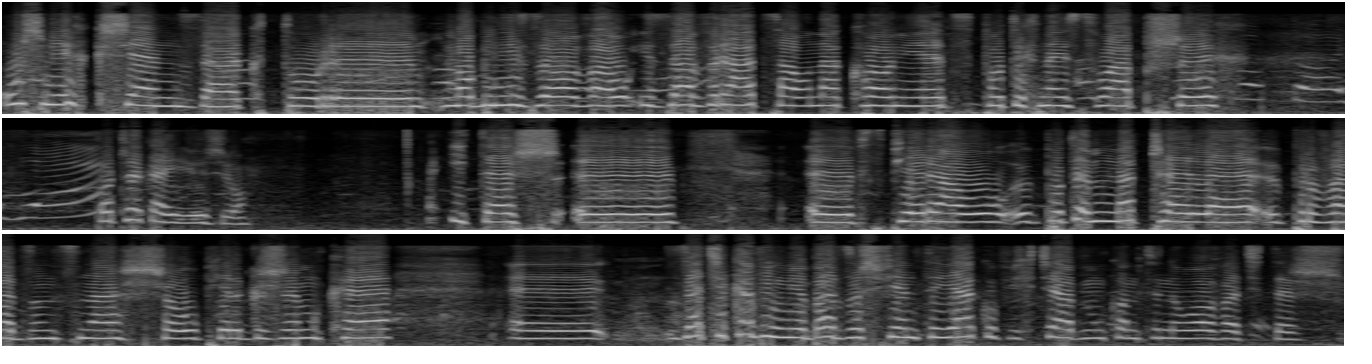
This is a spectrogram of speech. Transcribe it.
uśmiech księdza, który mobilizował i zawracał na koniec po tych najsłabszych. Poczekaj, Juziu. I też y, y, wspierał potem na czele, prowadząc naszą pielgrzymkę. Y, zaciekawił mnie bardzo święty Jakub i chciałabym kontynuować też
